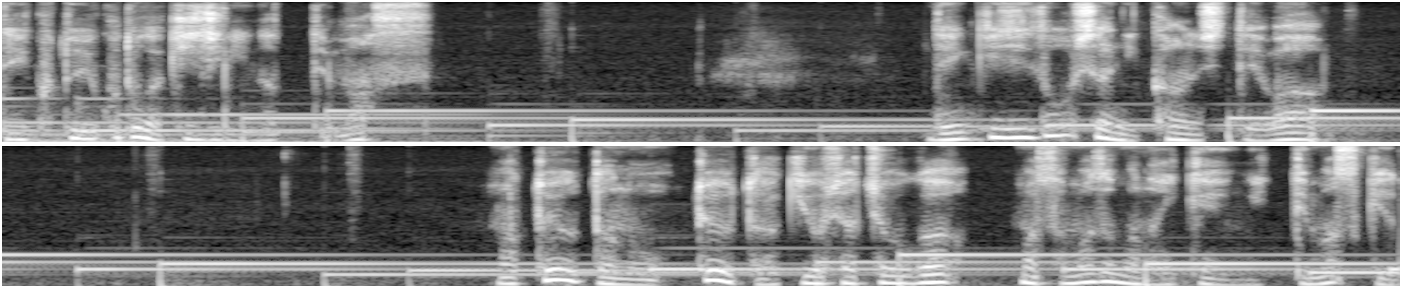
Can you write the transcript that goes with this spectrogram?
ていくということが記事になってます。電気自動車に関しては、まあ、トヨタの豊田昭夫社長が、まあ、様々な意見を言ってますけど、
